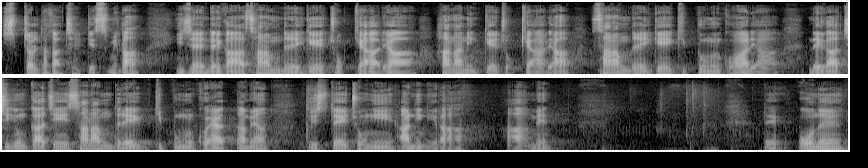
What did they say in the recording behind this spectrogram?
십절다 같이 읽겠습니다. 이제 내가 사람들에게 좋게 하랴 하나님께 좋게 하랴 사람들에게 기쁨을 구하랴 내가 지금까지 사람들의 기쁨을 구하였다면 그리스도의 종이 아니니라. 아멘. 네, 오늘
